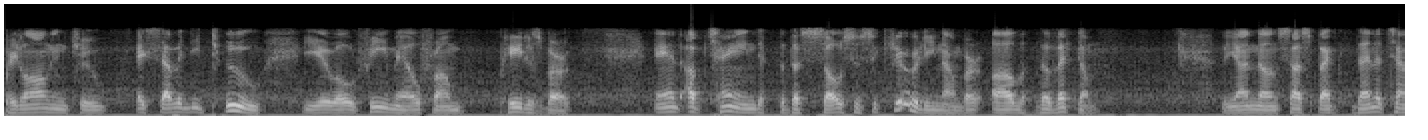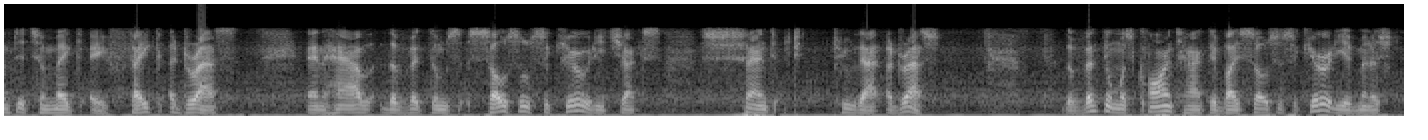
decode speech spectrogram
belonging to a 72 year old female from Petersburg and obtained the social security number of the victim. The unknown suspect then attempted to make a fake address and have the victim's social security checks sent to that address. The victim was contacted by Social Security Administration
